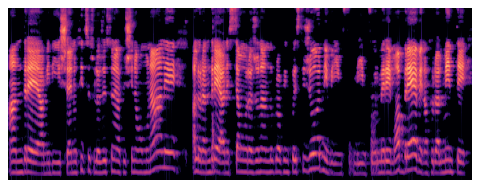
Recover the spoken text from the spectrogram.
Andrea mi dice: Hai notizie sulla gestione della piscina comunale? Allora, Andrea, ne stiamo ragionando proprio in questi giorni, vi, inf- vi informeremo a breve. Naturalmente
